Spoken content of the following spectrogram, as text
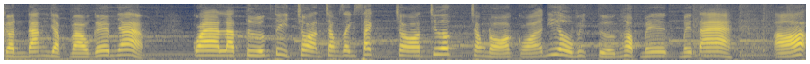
cần đăng nhập vào game nhá. Quà là tướng tùy chọn trong danh sách cho trước Trong đó có nhiều vị tướng hợp mê meta. Đó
